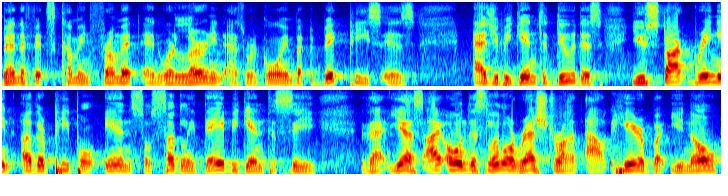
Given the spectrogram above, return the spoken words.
benefits coming from it, and we're learning as we're going. But the big piece is, as you begin to do this, you start bringing other people in, so suddenly they begin to see that yes, I own this little restaurant out here, but you know,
